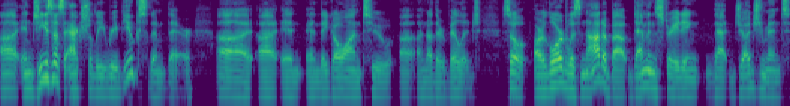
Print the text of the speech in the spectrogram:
Uh, and Jesus actually rebukes them there. Uh, uh, and, and they go on to uh, another village. So our Lord was not about demonstrating that judgment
